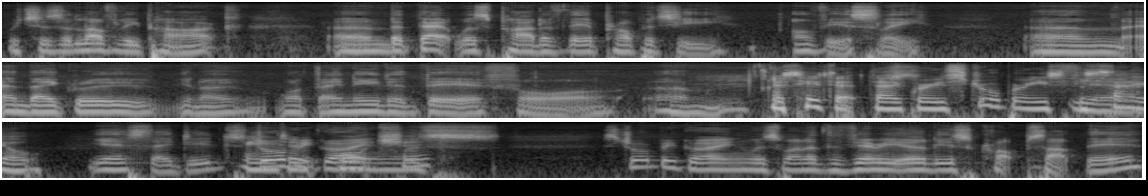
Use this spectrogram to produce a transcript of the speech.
which is a lovely park. Um, but that was part of their property, obviously. Um, and they grew, you know, what they needed there for. Um, It says that they grew strawberries for yeah. sale. Yes, they did. Strawberry growing orchard. was strawberry growing was one of the very earliest crops up there.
